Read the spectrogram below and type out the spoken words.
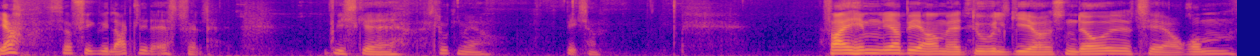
Ja, så fik vi lagt lidt asfalt. Vi skal slutte med at bede sammen. Far i himlen, jeg beder om, at du vil give os noget til at rumme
